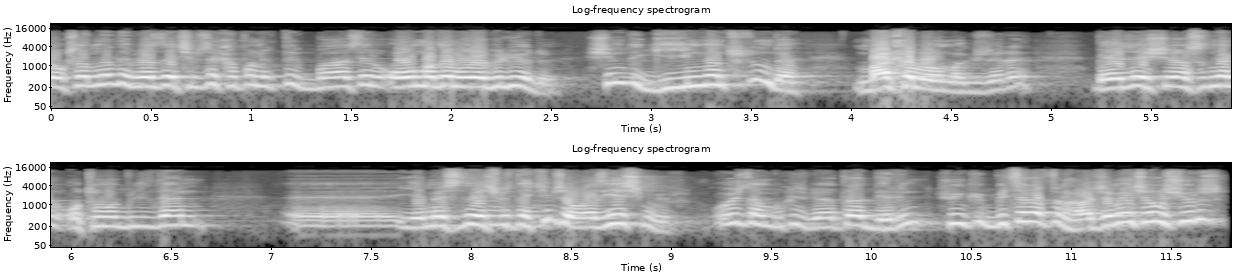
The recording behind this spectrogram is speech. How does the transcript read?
90'larda biraz da içimize kapanıklık şeyler olmadan olabiliyordu. Şimdi giyimden tutun da markalı olmak üzere beyaz eşyasından, otomobilden, e, yemesinden içmesinden kimse vazgeçmiyor. O yüzden bu kriz biraz daha derin. Çünkü bir taraftan harcamaya çalışıyoruz,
